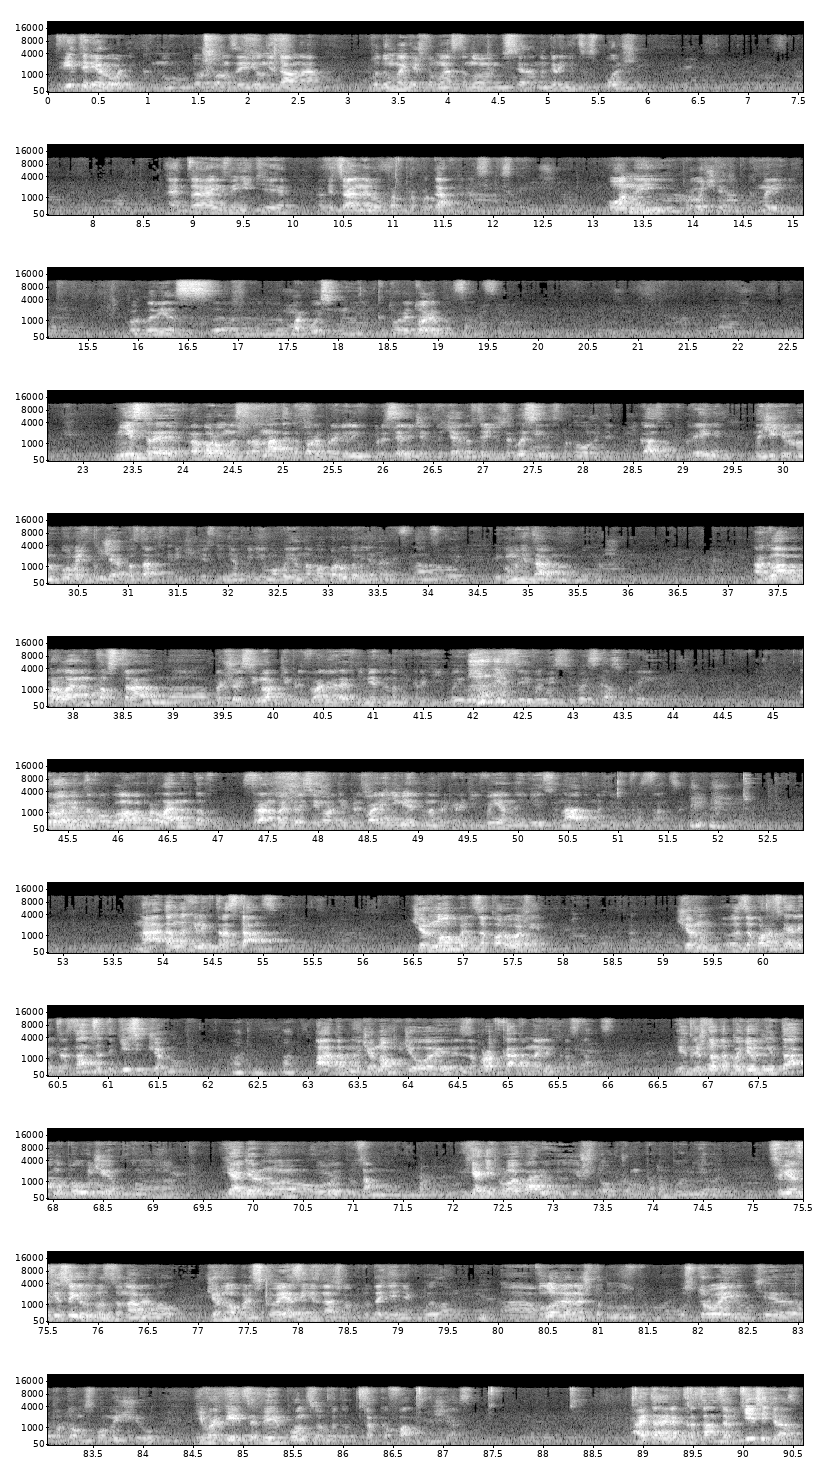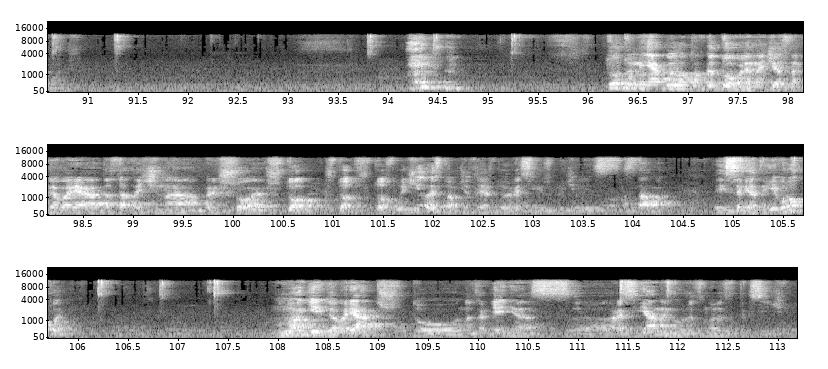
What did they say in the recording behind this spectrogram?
В Твиттере ролик, ну, то, что он заявил недавно, вы думаете, что мы остановимся на границе с Польшей? Это, извините, официальный рупор пропаганды российской. Он и прочие комарили во главе с э, Марго Симонян, которые тоже под санкциями. Министры обороны стран НАТО, которые провели в Брюсселе чрезвычайную встречу, согласились продолжить оказывать Украине значительную помощь, включая поставки критически необходимого военного оборудования, также финансовую и гуманитарную помощь. А главы парламентов стран э, Большой Семерки призвали РФ немедленно прекратить боевые действия и вывести войска с Украины. Кроме того, главы парламентов стран Большой Семерки призвали немедленно прекратить военные действия на атомных электростанциях. На атомных электростанциях. Чернобыль, Запорожье. Черн- э, Запорожская электростанция это 10 Чернобыль. Атомная, Чернобыль, ой, Запорожская атомная электростанция. Если что-то пойдет не так, мы получим э, ядерную, ой, эту самую, ядерную аварию и что? Что мы потом будем делать? Советский Союз восстанавливал Чернобыльскую АЭС, я не знаю, сколько туда денег было э, вложено, чтобы устроить э, потом с помощью европейцев и японцев этот саркофаг несчастный. А эта электростанция в 10 раз больше. Тут у меня было подготовлено, честно говоря, достаточно большое, что, что, что случилось, в том числе, что Россию исключили из состава из Совета Европы. Многие говорят, что нахождение с э, россиянами уже становится токсичным.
